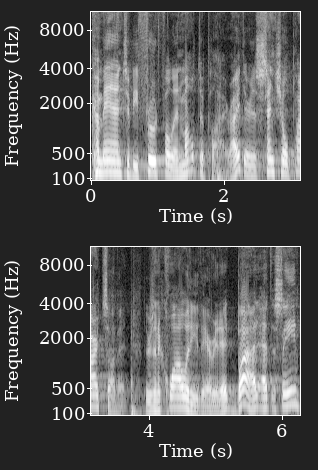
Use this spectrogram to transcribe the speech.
command to be fruitful and multiply, right? There's essential parts of it. There's an equality there in it, but at the same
